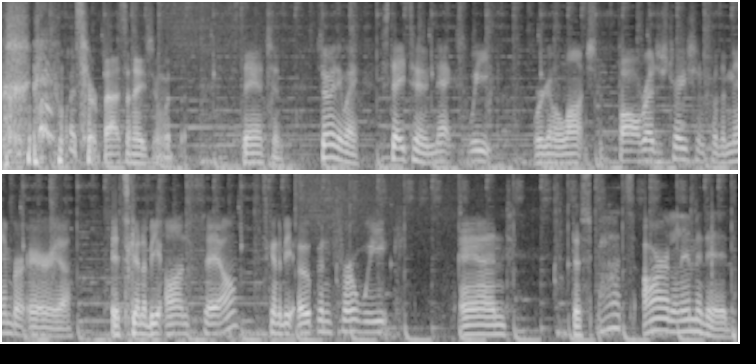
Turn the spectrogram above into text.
what's her fascination with the stanchion? So anyway, stay tuned. Next week, we're gonna launch the fall registration for the member area. It's gonna be on sale. It's gonna be open for a week, and the spots are limited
